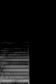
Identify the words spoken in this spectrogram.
Mm-hmm.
